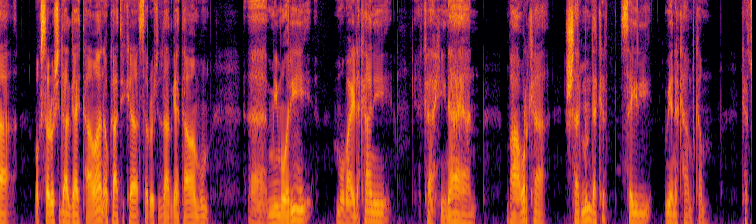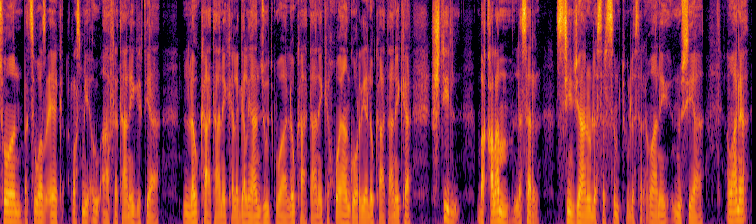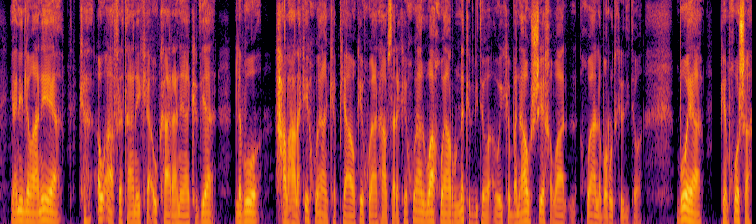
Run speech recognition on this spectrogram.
وەک سەرۆکی دادگای تاوان ئەو کاتی کە سەرۆکی دادگای تاوان بووم میمۆری مۆبایلەکانی کە هینایان باوەڕکە شەرمم دەکرد سەیری وێنەکان بکەم کە چۆن بە چ وەزعێک ڕسمی ئەو ئافرەتانەی گرتیا لەو کاتانەی کە لەگەڵیان جووت بووە لەو کاتانەی کە خۆیان گۆڕیە لەو کاتانەی کە شتیل بە قەڵەم لەسەر سینجان و لەسەر سمت و لەسەر ئەوانەی نووسە ئەوانە ینی لەوانەیە کە ئەو ئافرەتانەی کە ئەو کارانەیان کردیا لە بۆ حەڵالەکەی خۆیان کە پیاوەکەی خۆیان هاوسەرەکەی خۆیان وا خۆیان ڕوون نەکردیتەوە ئەوەی کە بەناو شێخەوە خۆیان لە بە ڕووت کردیتەوە بۆیە پێم خۆشە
